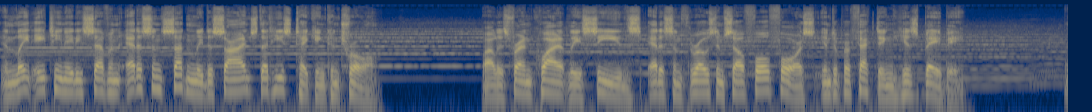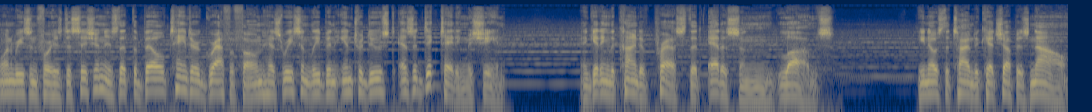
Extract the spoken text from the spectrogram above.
in late 1887, Edison suddenly decides that he's taking control. While his friend quietly seethes, Edison throws himself full force into perfecting his baby. One reason for his decision is that the Bell Tainter graphophone has recently been introduced as a dictating machine and getting the kind of press that Edison loves. He knows the time to catch up is now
